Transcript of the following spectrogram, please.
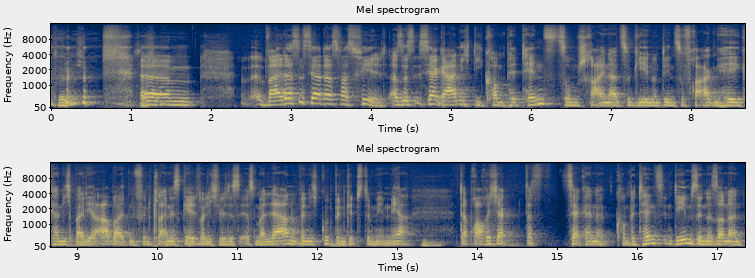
natürlich. ähm, weil das ist ja das, was fehlt. Also es ist ja gar nicht die Kompetenz, zum Schreiner zu gehen und den zu fragen, hey, kann ich bei dir arbeiten für ein kleines Geld, weil ich will das erstmal lernen und wenn ich gut bin, gibst du mir mehr. Mhm. Da brauche ich ja, das ist ja keine Kompetenz in dem Sinne, sondern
